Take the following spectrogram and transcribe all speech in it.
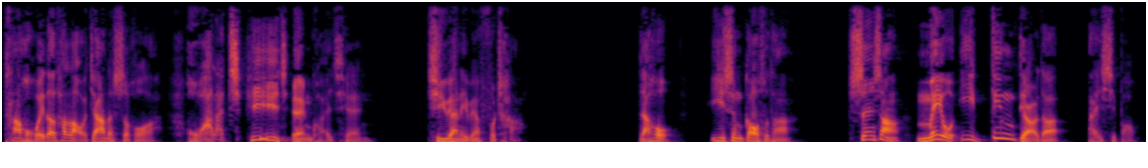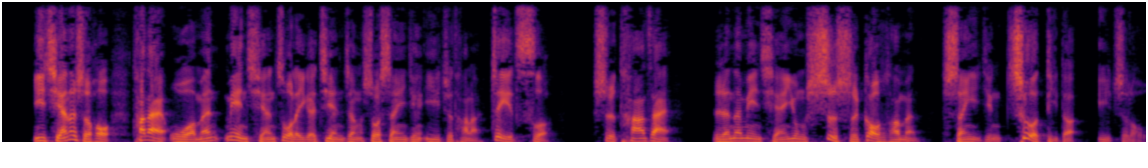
他回到他老家的时候啊，花了七千块钱。去医院里边复查，然后医生告诉他，身上没有一丁点的癌细胞。以前的时候，他在我们面前做了一个见证，说神已经医治他了。这一次是他在人的面前用事实告诉他们，神已经彻底的医治了我。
